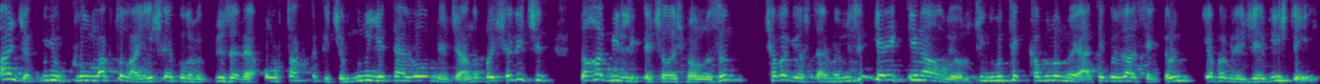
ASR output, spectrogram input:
Ancak bugün kurulmakta olan yeşil ekonomik düzene ortaklık için bunun yeterli olmayacağını, başarı için daha birlikte çalışmamızın, çaba göstermemizin gerektiğini anlıyoruz. Çünkü bu tek kamunun veya tek özel sektörün yapabileceği bir iş değil.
